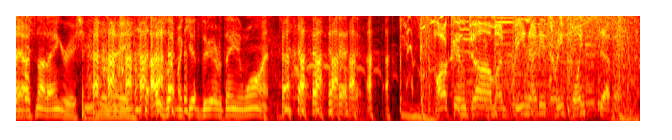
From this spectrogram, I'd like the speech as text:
yeah, it's not anger issues for me. I just let my kids do everything they want. Hawk and Tom on B93.7.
